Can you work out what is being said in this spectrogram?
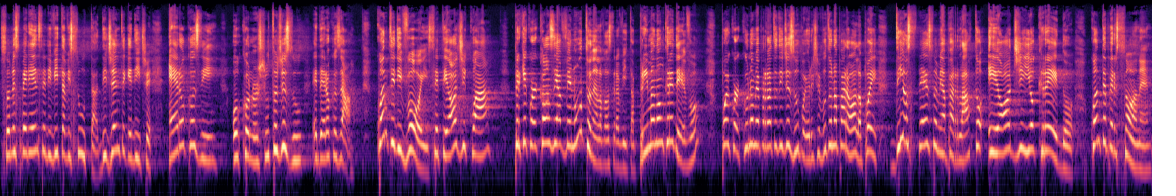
Sono esperienze di vita vissuta, di gente che dice ero così, ho conosciuto Gesù ed ero così. Quanti di voi siete oggi qua perché qualcosa è avvenuto nella vostra vita. Prima non credevo, poi qualcuno mi ha parlato di Gesù, poi ho ricevuto una parola, poi Dio stesso mi ha parlato e oggi io credo. Quante persone,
